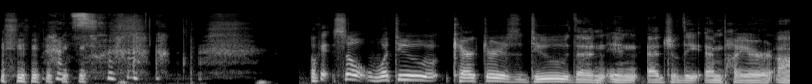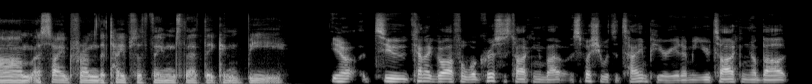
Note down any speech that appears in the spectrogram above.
Okay, so what do characters do then in Edge of the Empire, um, aside from the types of things that they can be? you know, to kind of go off of what Chris was talking about, especially with the time period, I mean, you're talking about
